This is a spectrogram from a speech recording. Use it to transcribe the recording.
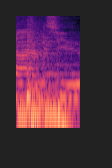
sometimes you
